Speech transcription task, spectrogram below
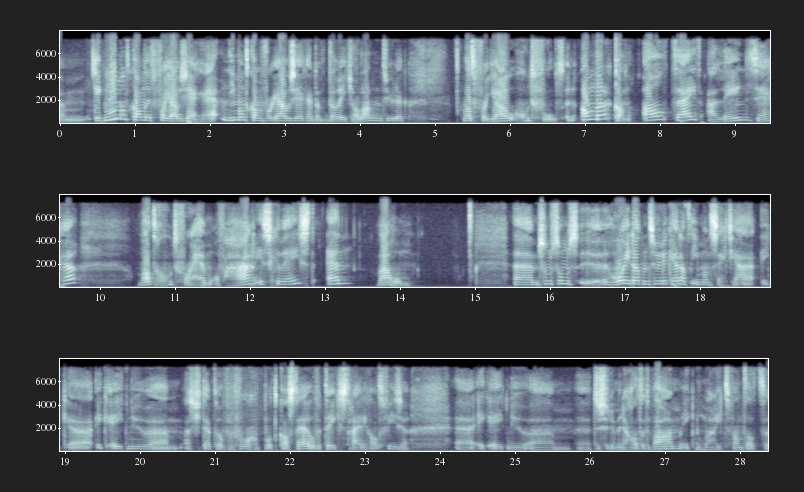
Um, kijk, niemand kan dit voor jou zeggen. Hè? Niemand kan voor jou zeggen, dat, dat weet je al lang natuurlijk. Wat voor jou goed voelt. Een ander kan altijd alleen zeggen. Wat goed voor hem of haar is geweest. En waarom. Um, soms, soms uh, hoor je dat natuurlijk, hè, dat iemand zegt: Ja, ik, uh, ik eet nu, uh, als je het hebt over de vorige podcast, hè, over tegenstrijdige adviezen. Uh, ik eet nu um, tussen de middag altijd warm, ik noem maar iets, want dat,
